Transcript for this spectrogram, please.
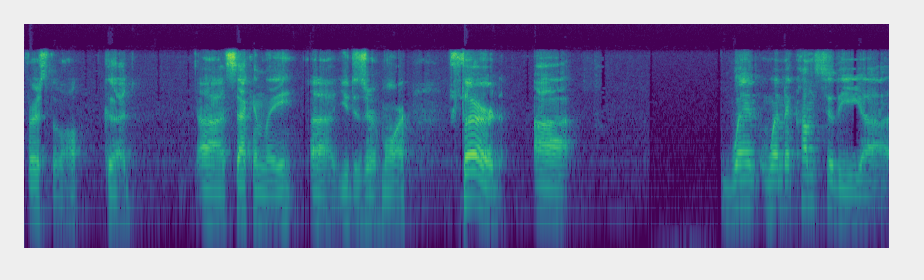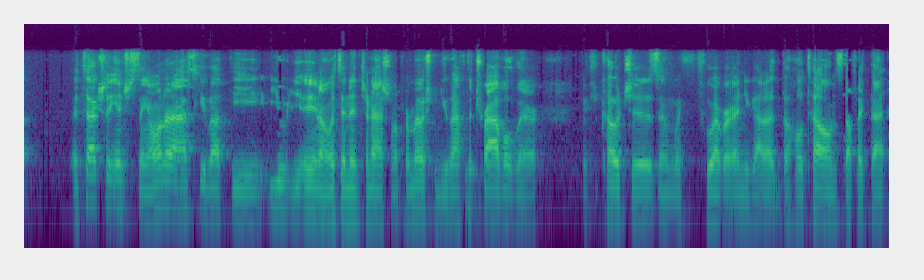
First of all, good. Uh, secondly, uh, you deserve more. Third, uh, when when it comes to the uh, it's actually interesting. I want to ask you about the you you know it's an international promotion. You have to travel there with your coaches and with whoever, and you got a, the hotel and stuff like that.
